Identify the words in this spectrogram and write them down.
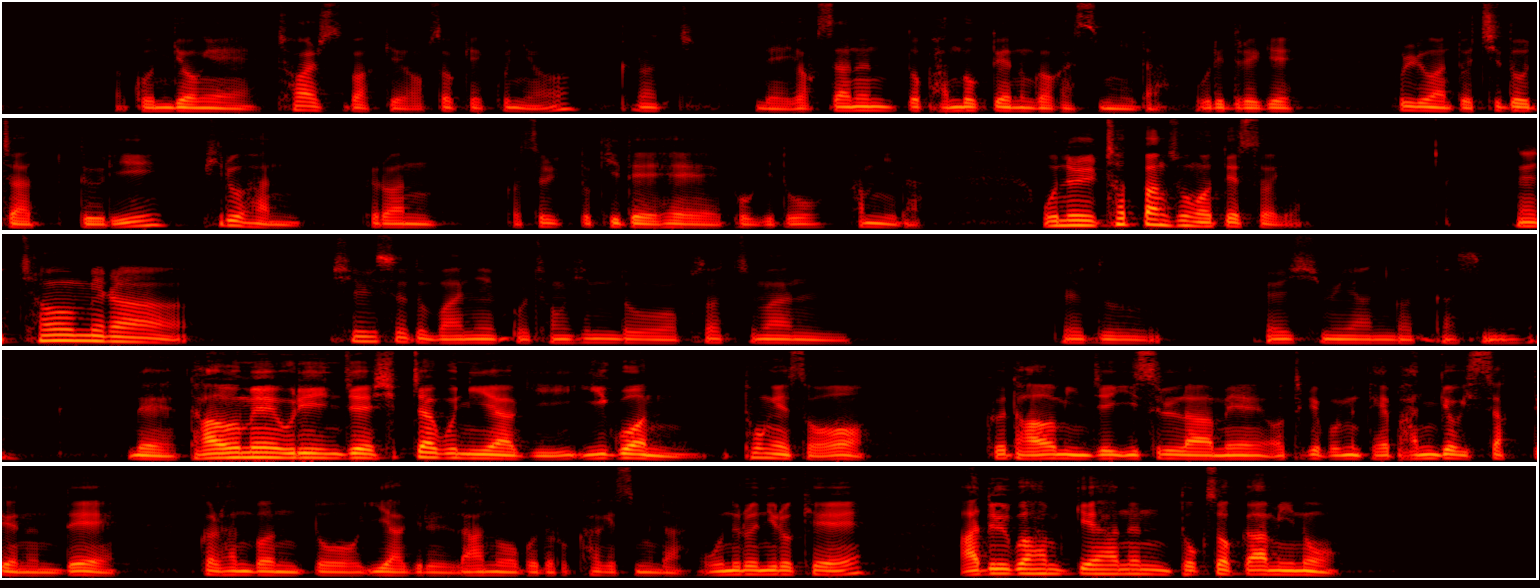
곤경에 처할 수밖에 없었겠군요. 그렇죠. 네, 역사는 또 반복되는 것 같습니다. 우리들에게 훌륭한 또 지도자들이 필요한 그런 것을 또 기대해 보기도 합니다. 오늘 첫 방송 어땠어요? 네, 처음이라 실수도 많이 했고 정신도 없었지만 그래도 열심히 한 것 같습니다. 네, 다음에 우리 이제 십자군 이야기 2권 통해서 그 다음 이제 이슬람의 어떻게 보면 대반격이 시작되는데 그걸 한번 또 이야기를 나누어 보도록 하겠습니다. 오늘은 이렇게 아들과 함께하는 독서 까미노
